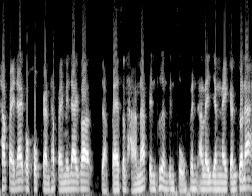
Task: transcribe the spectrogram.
ถ้าไปได้ก็คบกันถ้าไปไม่ได้ก็จะแปลสถานะเป็นเพื่อนเป็นฝูงเป็นอะไรยังไงกันก็ได้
